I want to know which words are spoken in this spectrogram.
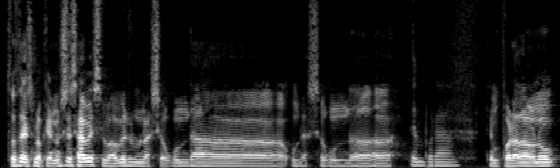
Entonces lo que no se sabe es si va a haber una segunda una segunda Temporada. temporada o no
